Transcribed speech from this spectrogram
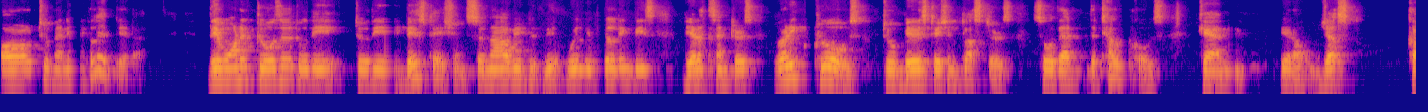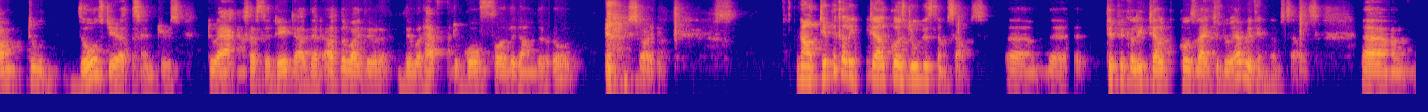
or to manipulate data they want it closer to the to the base station. So now we, we will be building these data centers very close to base station clusters so that the telcos can, you know, just come to those data centers to access the data that otherwise they, would have to go further down the road. Sorry. Now, typically telcos do this themselves. Uh, typically telcos like to do everything themselves. Um,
